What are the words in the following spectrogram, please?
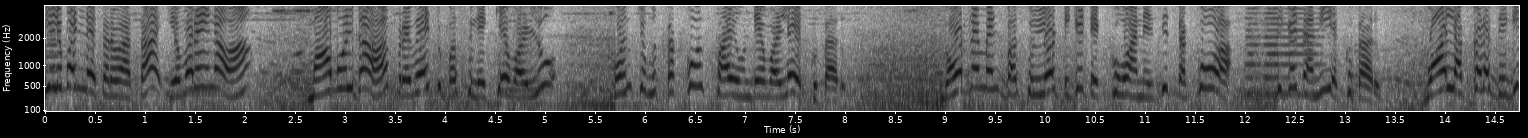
నిలబడిన తర్వాత ఎవరైనా మామూలుగా ప్రైవేట్ బస్సులు ఎక్కేవాళ్ళు కొంచెం తక్కువ స్థాయి ఉండే వాళ్ళే ఎక్కుతారు. గవర్నమెంట్ బస్సుల్లో టికెట్ ఎక్కువ అనేసి తక్కువ టికెట్ అని ఎక్కుతారు. వాళ్ళు అక్కడ దిగి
